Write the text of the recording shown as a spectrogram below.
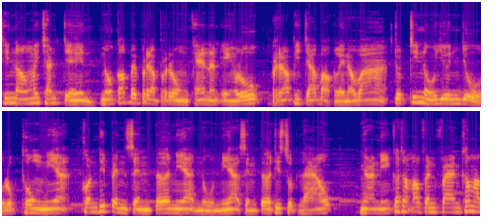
ที่น้องไม่ชัดเจน หนูก็ไปปรับปรุงแค่นั้นเองลูก เพราะพี่จ๊ะบอกเลยนะว่า จุดที่หนูยืนอยู่ลูกทุ่งเนี่ย คนที่เป็น center เนี่ยหนูเนี่ย center ที่สุดแล้ว งานนี้ก็ทำเอาแฟนๆ เข้ามา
